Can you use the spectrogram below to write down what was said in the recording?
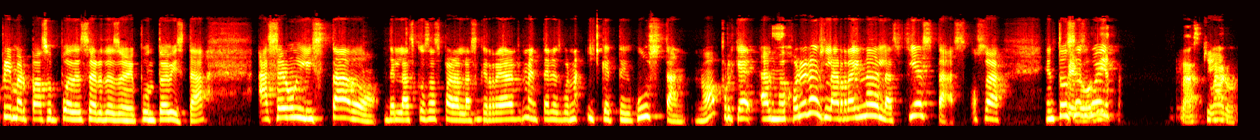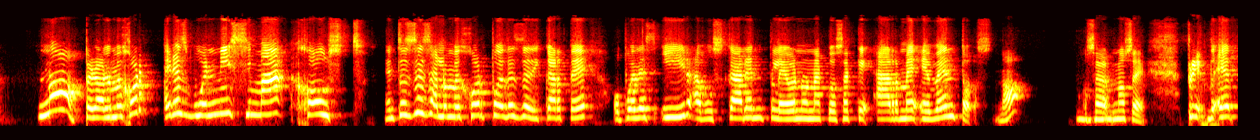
primer paso puede ser desde mi punto de vista, hacer un listado de las cosas para las que realmente eres buena y que te gustan, ¿no? Porque a lo mejor eres la reina de las fiestas, o sea, entonces, güey, claro. no, pero a lo mejor eres buenísima host. Entonces, a lo mejor puedes dedicarte o puedes ir a buscar empleo en una cosa que arme eventos, ¿no? O sea, no sé. Eh,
